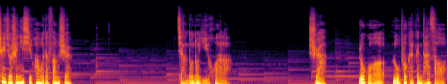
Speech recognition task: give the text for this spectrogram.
这就是你喜欢我的方式？”蒋东东疑惑了：“是啊，如果卢普肯跟他走，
